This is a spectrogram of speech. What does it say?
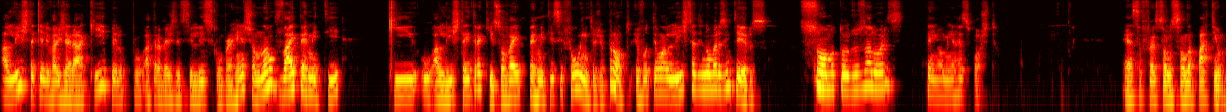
A lista que ele vai gerar aqui, pelo, por, através desse list comprehension, não vai permitir que a lista entre aqui. Só vai permitir se for um integer. Pronto, eu vou ter uma lista de números inteiros. Somo todos os valores, tenho a minha resposta. Essa foi a solução da parte 1.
